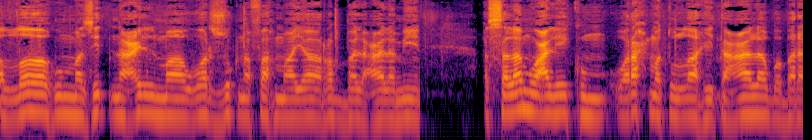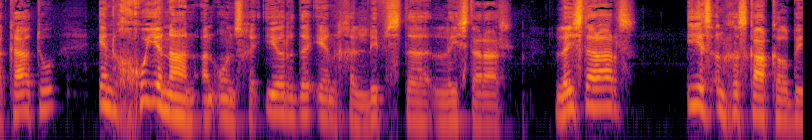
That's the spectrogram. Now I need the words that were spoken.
اللهم زدنا علما وارزقنا فهما يا رب العالمين السلام عليكم ورحمه الله تعالى وبركاته in goeie naam aan ons geëerde en geliefde luisteraars. Luisteraars, u is ingeskakel by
